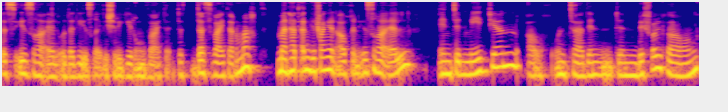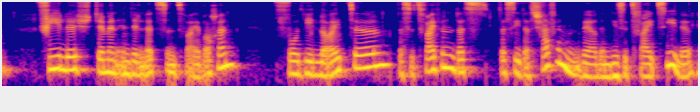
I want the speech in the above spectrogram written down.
dass Israel oder die israelische Regierung weiter, das, das weitermacht. Man hat angefangen, auch in Israel, in den Medien, auch unter den, den Bevölkerung, viele Stimmen in den letzten zwei Wochen, wo die Leute dass sie zweifeln, dass, dass sie das schaffen werden, diese zwei Ziele,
